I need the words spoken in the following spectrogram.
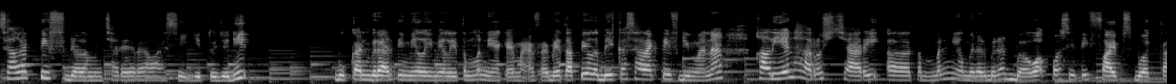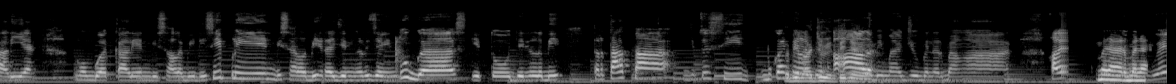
selektif dalam mencari relasi gitu. Jadi bukan berarti milih-milih temen ya kayak sama FEB tapi lebih ke selektif di mana kalian harus cari eh, temen yang benar-benar bawa positive vibes buat kalian. Membuat kalian bisa lebih disiplin bisa lebih rajin ngerjain tugas gitu. Jadi lebih tertata gitu sih. Bukan Lebih maju intinya ah, ya? lebih maju bener banget. Kalian benar-benar gue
